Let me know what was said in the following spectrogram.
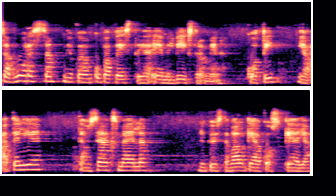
Visavuoressa, joka on kuvanveistäjä Emil Wikströmin koti ja ateljee. Tämä on Sääksmäellä, nykyistä Valkeakoskea ja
